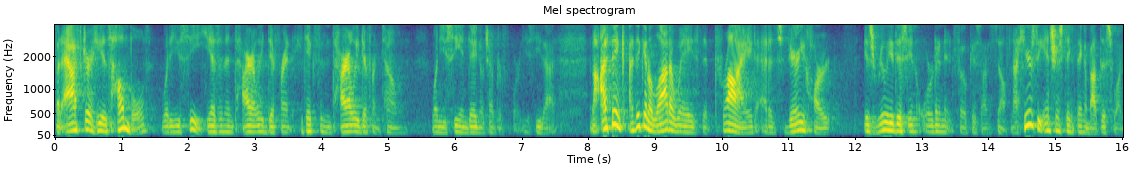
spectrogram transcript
But after he is humbled, what do you see? He has an entirely different, he takes an entirely different tone when you see in Daniel chapter 4. You see that. And I think, I think in a lot of ways that pride at its very heart is really this inordinate focus on self. Now, here's the interesting thing about this one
